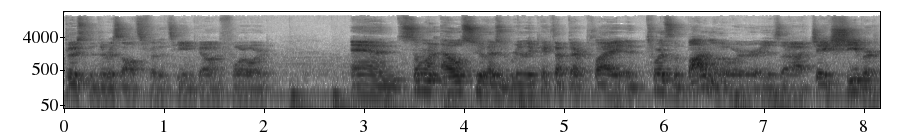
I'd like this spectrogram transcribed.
boosted the results for the team going forward. And someone else who has really picked up their play towards the bottom of the order is uh, Jake Schieber,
